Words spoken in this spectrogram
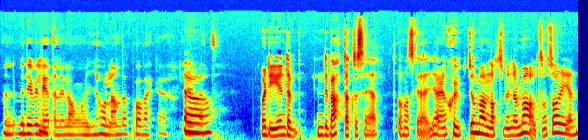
men, men det är väl det att den är lång och ihållande och påverkar Ja. livet. Och det är ju en, deb- en debatt också att säga att om man ska göra en sjukdom av något som är normalt som sorgen.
